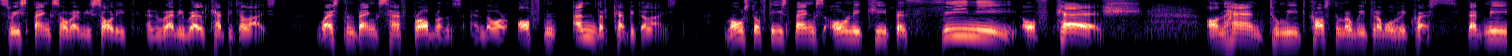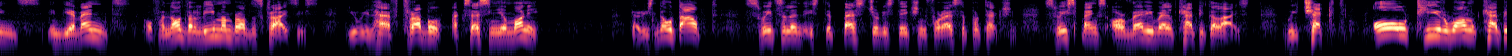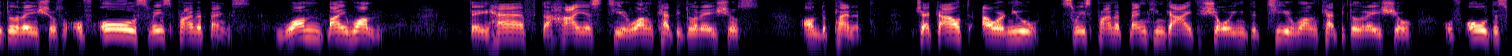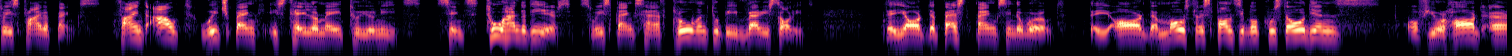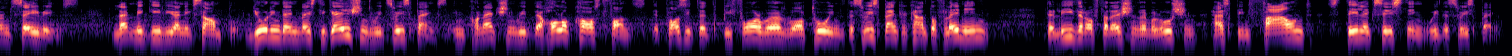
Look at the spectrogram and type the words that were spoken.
Swiss banks are very solid and very well capitalized. Western banks have problems and are often undercapitalized. Most of these banks only keep a thinny of cash on hand to meet customer withdrawal requests. That means in the event of another Lehman Brothers crisis, you will have trouble accessing your money. There is no doubt Switzerland is the best jurisdiction for asset protection. Swiss banks are very well capitalized. We checked all Tier 1 capital ratios of all Swiss private banks, one by one. They have the highest Tier 1 capital ratios on the planet. Check out our new Swiss private banking guide showing the Tier 1 capital ratio of all the Swiss private banks. Find out which bank is tailor-made to your needs. Since 200 years, Swiss banks have proven to be very solid. They are the best banks in the world. They are the most responsible custodians of your hard-earned savings. Let me give you an example. During the investigations with Swiss banks in connection with the Holocaust funds deposited before World War II in the Swiss bank account of Lenin, the leader of the Russian Revolution has been found still existing with the Swiss bank.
